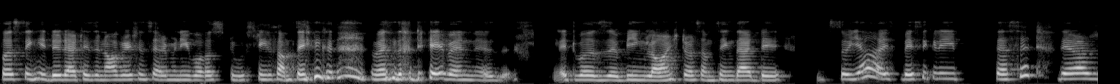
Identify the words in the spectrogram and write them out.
first thing he did at his inauguration ceremony was to steal something when the day when it was being launched or something that day so yeah it's basically that's it. There are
